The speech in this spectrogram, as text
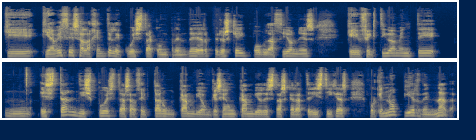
que, que a veces a la gente le cuesta comprender, pero es que hay poblaciones que efectivamente mm, están dispuestas a aceptar un cambio, aunque sea un cambio de estas características, porque no pierden nada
